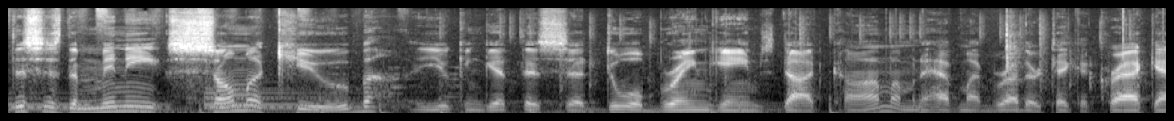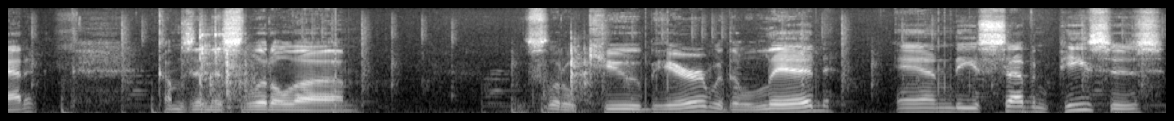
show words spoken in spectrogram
this is the mini Soma Cube. You can get this at dualbraingames.com. I'm going to have my brother take a crack at it. Comes in this little uh, this little cube here with a lid and these seven pieces.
